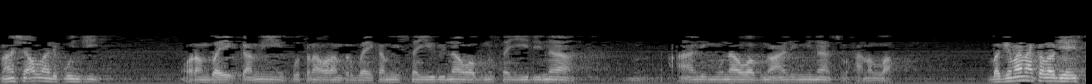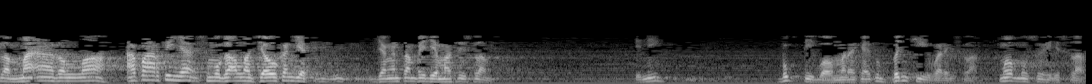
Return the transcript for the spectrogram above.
Masya Allah dipuji. Orang baik kami, putra orang terbaik kami, sayyidina wa ibnu sayyidina. Alimuna wa ibnu alimina. Subhanallah. Bagaimana kalau dia Islam? Ma'adallah. Apa artinya? Semoga Allah jauhkan dia. Jangan sampai dia masuk Islam. Ini bukti bahwa mereka itu benci kepada Islam, memusuhi Islam.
